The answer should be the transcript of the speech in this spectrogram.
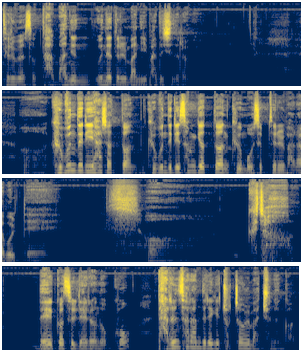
들으면서 다 많은 은혜들을 많이 받으시더라고요. 어, 그분들이 하셨던 그분들이 섬겼던 그 모습들을 바라볼 때 어, 그저 내 것을 내려놓고 다른 사람들에게 초점을 맞추는 것.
